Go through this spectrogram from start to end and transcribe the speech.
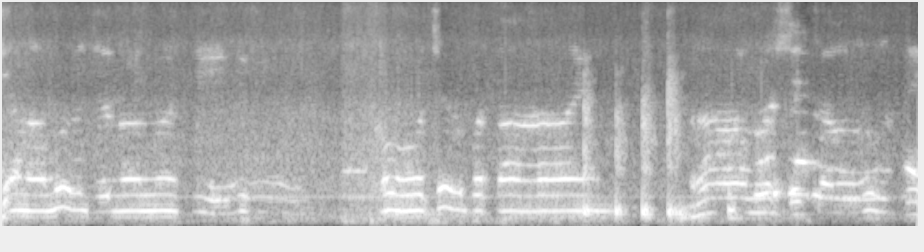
जन्म जन्म की खोज बताए राम से चलते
